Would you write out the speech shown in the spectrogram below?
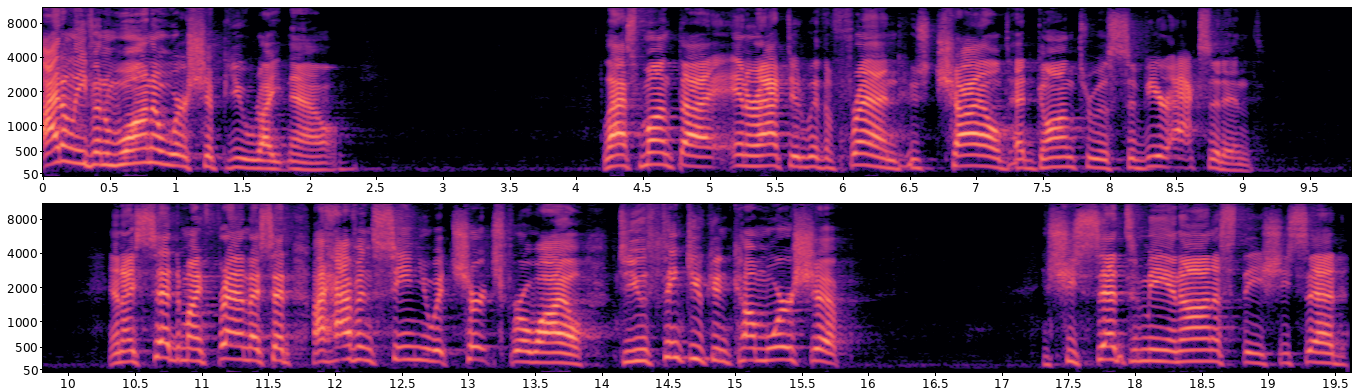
I don't even want to worship you right now. Last month, I interacted with a friend whose child had gone through a severe accident. And I said to my friend, I said, I haven't seen you at church for a while. Do you think you can come worship? And she said to me in honesty, she said,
